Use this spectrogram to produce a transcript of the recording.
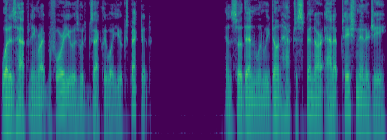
what is happening right before you is exactly what you expected. And so then, when we don't have to spend our adaptation energy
